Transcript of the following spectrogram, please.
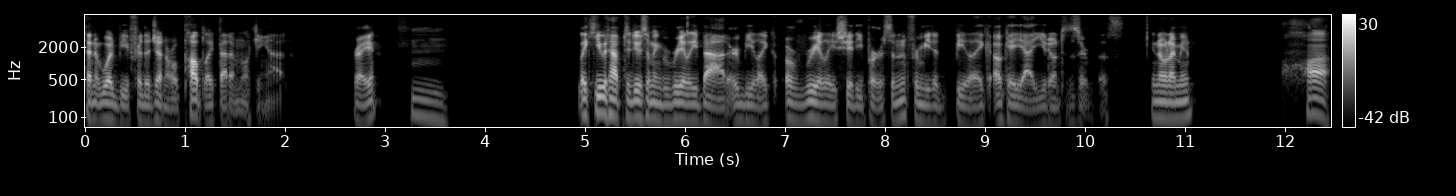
than it would be for the general public that I'm looking at, right? Hmm. Like he would have to do something really bad or be like a really shitty person for me to be like, okay, yeah, you don't deserve this. You know what I mean? Huh.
